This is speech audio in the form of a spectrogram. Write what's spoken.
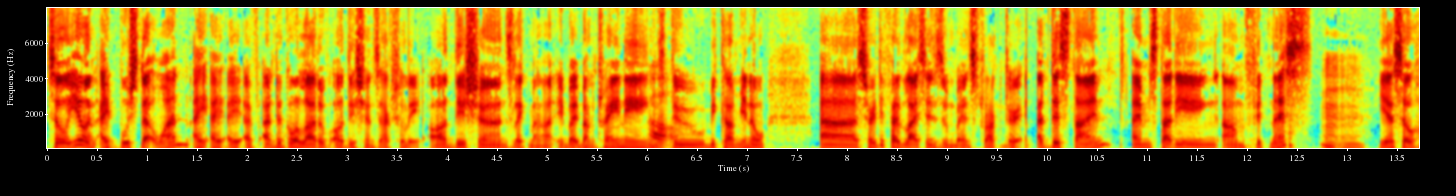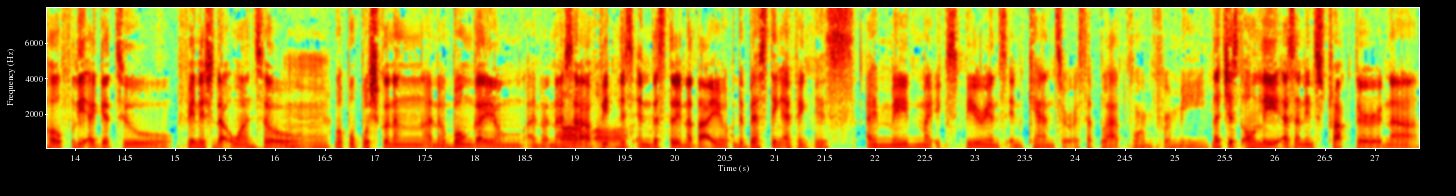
So yun, I pushed that one. I I I- I've undergo a lot of auditions actually. Auditions like mga iba-ibang trainings Oo. to become, you know, a certified licensed Zumba instructor. At this time, I'm studying um, fitness. Yeah, so hopefully I get to finish that one. So mapupush ko ng ano bongga yung ano nasa Oo. fitness industry na tayo. The best thing I think is I made my experience in cancer as a platform for me. Not just only as an instructor na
